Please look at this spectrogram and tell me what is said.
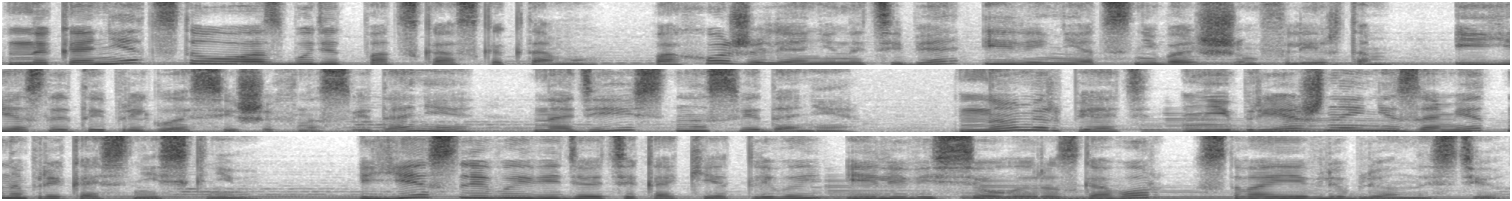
Наконец-то у вас будет подсказка к тому, похожи ли они на тебя или нет с небольшим флиртом, и если ты пригласишь их на свидание, надеюсь, на свидание. Номер пять. Небрежно и незаметно прикоснись к ним. Если вы ведете кокетливый или веселый разговор с твоей влюбленностью,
